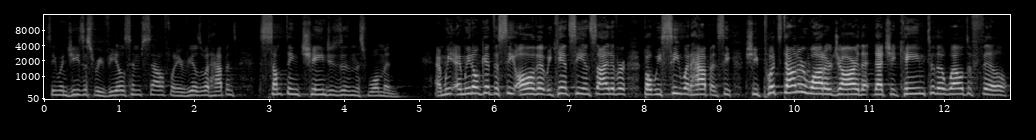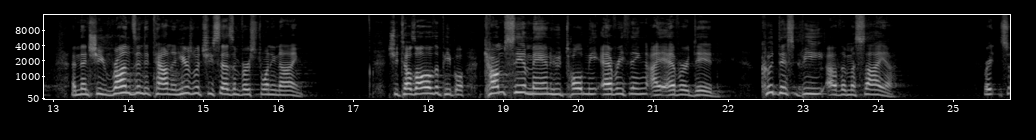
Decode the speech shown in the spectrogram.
See, when Jesus reveals himself, when he reveals what happens, something changes in this woman. And we, and we don't get to see all of it. We can't see inside of her, but we see what happens. See, she puts down her water jar that, that she came to the well to fill, and then she runs into town. And here's what she says in verse 29. She tells all of the people, Come see a man who told me everything I ever did. Could this be of the Messiah? Right? So,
